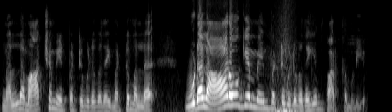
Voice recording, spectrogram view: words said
நல்ல மாற்றம் ஏற்பட்டு விடுவதை மட்டுமல்ல உடல் ஆரோக்கியம் மேம்பட்டு விடுவதையும் பார்க்க முடியும்.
